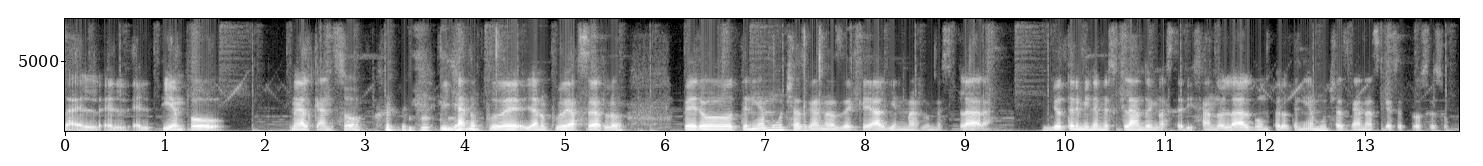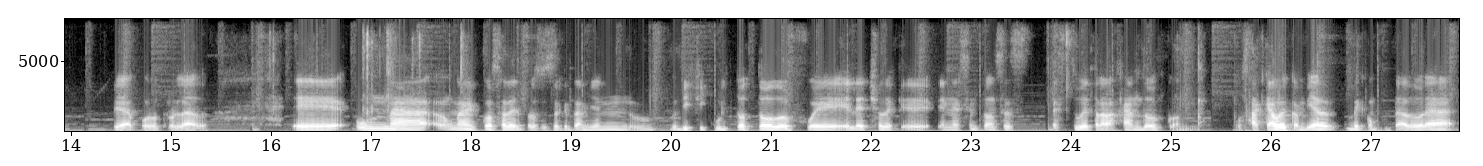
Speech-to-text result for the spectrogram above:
el, tiempo me alcanzó y ya no pude, ya no pude hacerlo, pero tenía muchas ganas de que alguien más lo mezclara. Yo terminé mezclando y masterizando el álbum, pero tenía muchas ganas que ese proceso fuera por otro lado. Eh, una, una, cosa del proceso que también dificultó todo fue el hecho de que en ese entonces estuve trabajando con, pues acabo de cambiar de computadora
